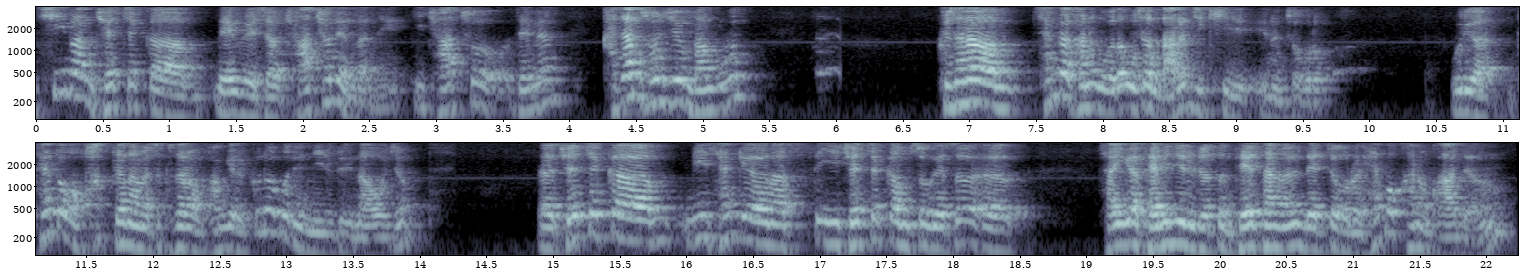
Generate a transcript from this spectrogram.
심한 죄책감에 의해서 좌초된다는. 이 좌초되면 가장 손쉬운 방법은 그 사람 생각하는 것보다 우선 나를 지키는 쪽으로 우리가 태도가 확 변하면서 그 사람과 관계를 끊어버리는 일들이 나오죠. 에, 죄책감이 생겨났을 때 이 죄책감 속에서 어, 자기가 데미지를 줬던 대상을 내적으로 회복하는 과정.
